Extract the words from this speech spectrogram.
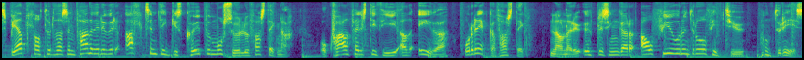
Spjalláttur þar sem farið er yfir allt sem tengist kaupum og sölu fastegna og hvað felst í því að eiga og reka fastegn. Nánari upplýsingar á 450.is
